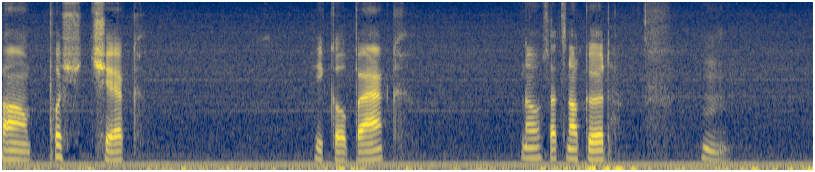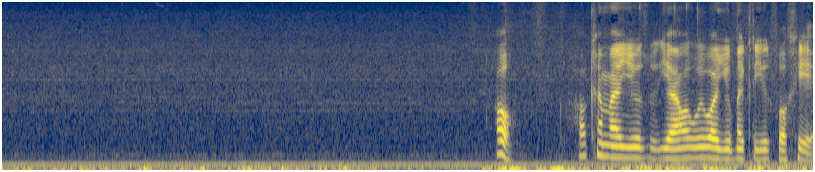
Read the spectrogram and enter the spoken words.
Um, push check. He go back. No that's not good. Hmm. Oh how can I use yeah we will you make the use for here?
